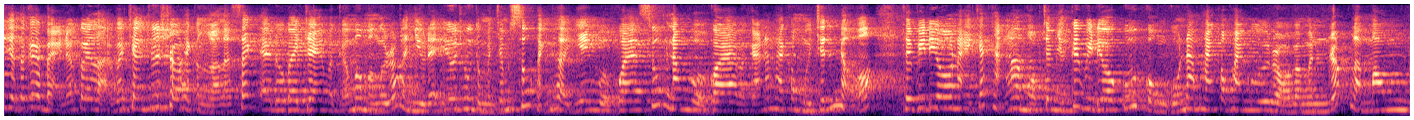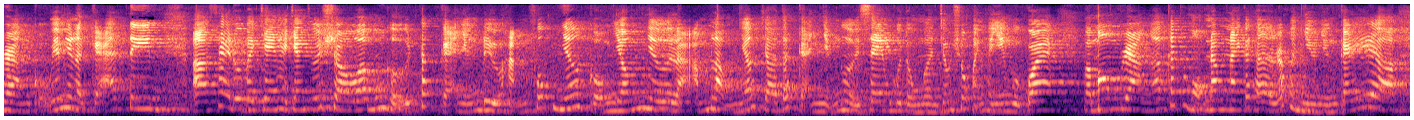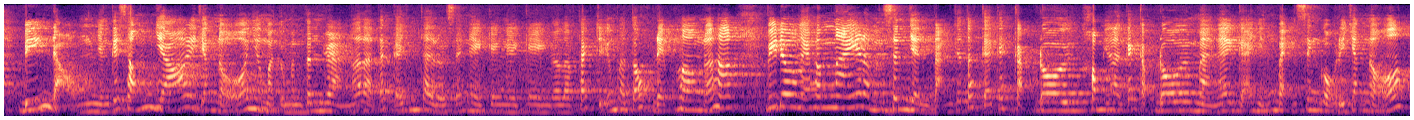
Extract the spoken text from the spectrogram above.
xin chào tất cả các bạn đã quay lại với Trang chứa Show hay còn gọi là Sách Edu by Trang và cảm ơn mọi người rất là nhiều đã yêu thương tụi mình trong suốt khoảng thời gian vừa qua, suốt năm vừa qua và cả năm 2019 nữa. Thì video này chắc hẳn là một trong những cái video cuối cùng của năm 2020 rồi và mình rất là mong rằng cũng giống như là cả team à, uh, Sách Edu by Trang hay Trang chứa Show uh, muốn gửi tất cả những điều hạnh phúc nhất cũng giống như là ấm lòng nhất cho tất cả những người xem của tụi mình trong suốt khoảng thời gian vừa qua và mong rằng uh, kết thúc một năm nay có thể là rất là nhiều những cái Ờ, biến động, những cái sóng gió đi chăng nữa. Nhưng mà tụi mình tin rằng đó là tất cả chúng ta đều sẽ ngày càng ngày càng gọi là phát triển và tốt đẹp hơn nữa ha. Video ngày hôm nay là mình xin dành tặng cho tất cả các cặp đôi không những là các cặp đôi mà ngay cả những bạn single đi chăng nữa.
